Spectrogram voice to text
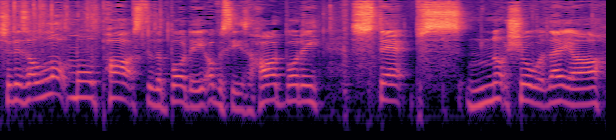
So there's a lot more parts to the body. Obviously, it's a hard body. Steps, not sure what they are.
